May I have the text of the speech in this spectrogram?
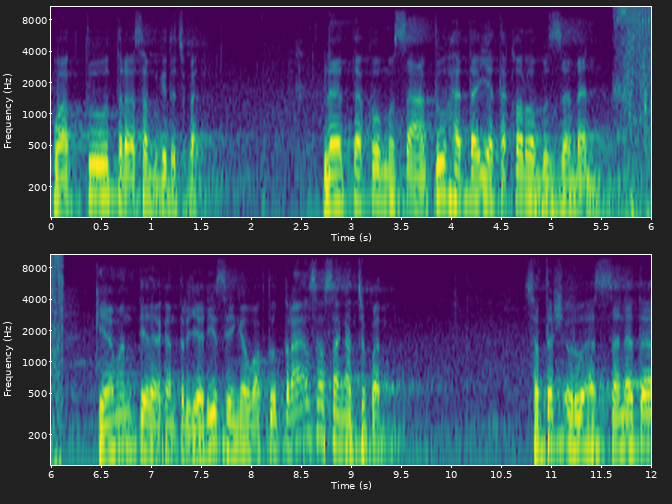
Waktu terasa begitu cepat. La taqumu sa'atu hatta yataqarrabu zaman. Kiamat tidak akan terjadi sehingga waktu terasa sangat cepat. Satash'uru as-sanata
